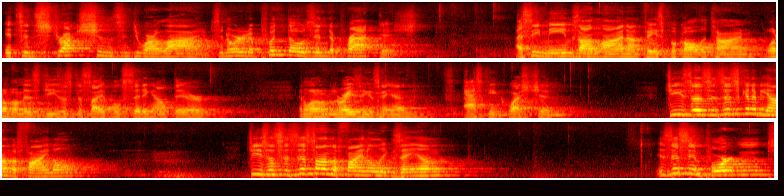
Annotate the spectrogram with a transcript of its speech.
its instructions into our lives, in order to put those into practice. I see memes online on Facebook all the time. One of them is Jesus' disciples sitting out there, and one of them is raising his hand, asking a question. Jesus, is this going to be on the final? Jesus, is this on the final exam? Is this important?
